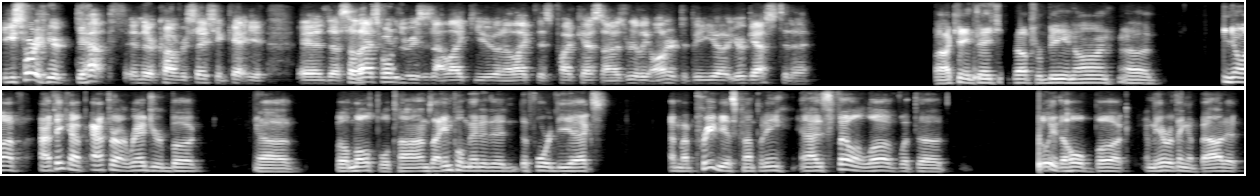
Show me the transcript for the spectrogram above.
You can sort of hear depth in their conversation, can't you? And uh, so that's one of the reasons I like you and I like this podcast. And I was really honored to be uh, your guest today. I can't thank you enough for being on. Uh, you know, I I think I've, after I read your book, uh, well, multiple times, I implemented the 4DX at my previous company, and I just fell in love with the really the whole book. I mean, everything about it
